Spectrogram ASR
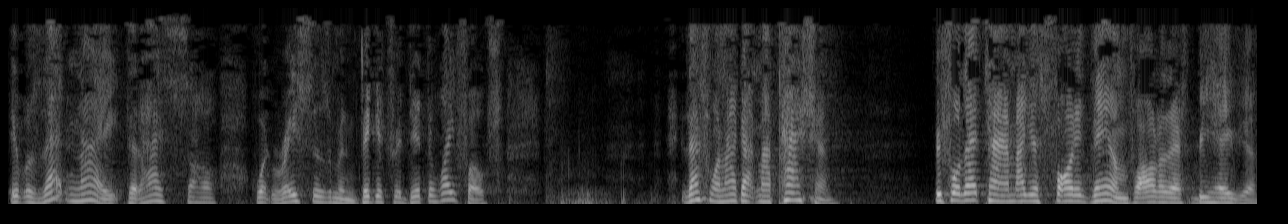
It was that night that I saw what racism and bigotry did to white folks. That's when I got my passion. Before that time, I just fought at them for all of their behavior.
